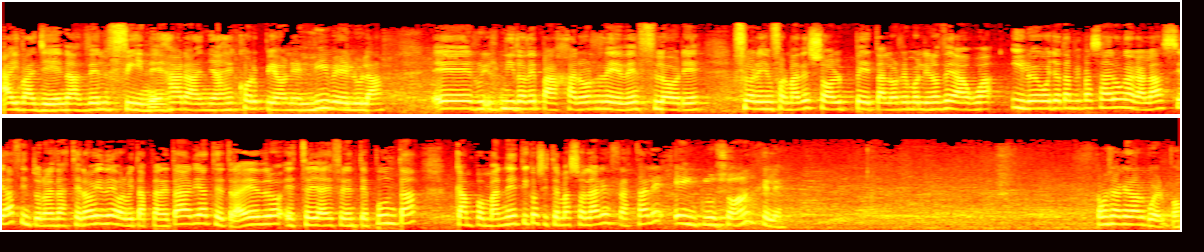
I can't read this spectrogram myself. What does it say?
hay ballenas, delfines, arañas, escorpiones, libélulas, eh, nido de pájaros, redes, flores, flores en forma de sol, pétalos, remolinos de agua y luego ya también pasaron a galaxias, cinturones de asteroides, órbitas planetarias, tetraedros, estrellas de diferentes puntas, campos magnéticos, sistemas solares, fractales e incluso ángeles. ¿Cómo se ha quedado el cuerpo?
